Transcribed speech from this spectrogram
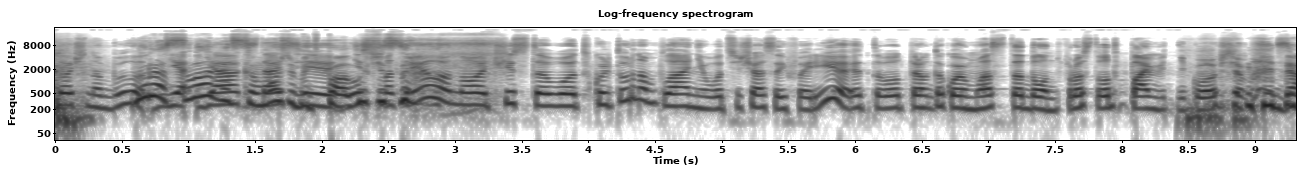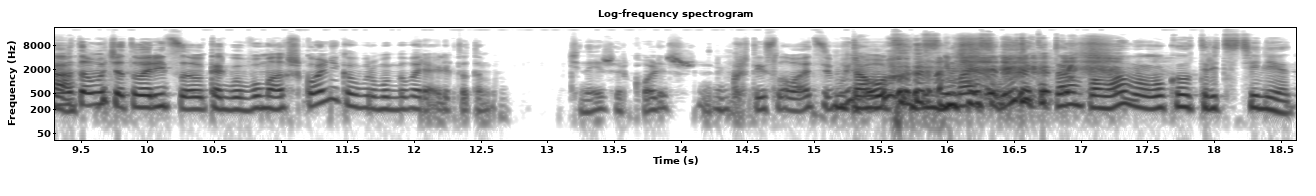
точно было. Ну, я, я, кстати, может быть, получится. не смотрела, но чисто вот в культурном плане вот сейчас эйфория, это вот прям такой мастодонт, просто вот памятник, в общем, всему тому, что творится как бы в умах школьников, грубо говоря, или кто там тинейджер, колледж, крутые слова. Типа, там снимаются люди, которым, по-моему, около 30 лет.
